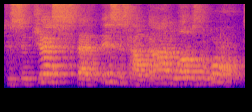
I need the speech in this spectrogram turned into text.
To suggest that this is how God loves the world.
